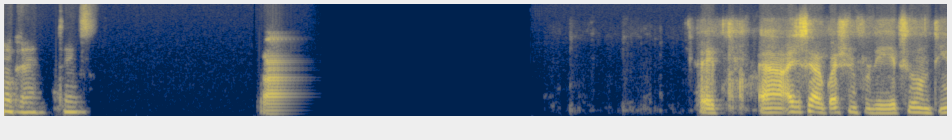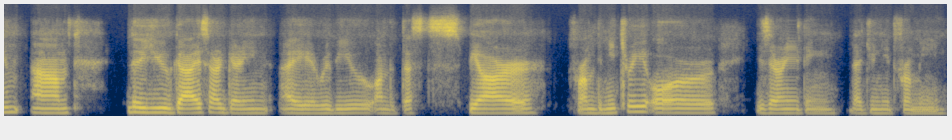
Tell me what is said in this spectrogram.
Okay, thanks. Uh, Hey, uh, I just have a question for the Ipsilon team. Um, do you guys are getting a review on the tests PR from Dimitri, or is there anything that you need from me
